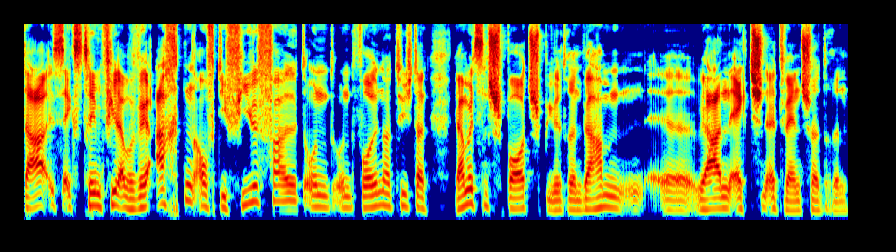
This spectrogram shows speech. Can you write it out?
da ist extrem viel, aber wir achten auf die Vielfalt und, und wollen natürlich dann, wir haben jetzt ein Sportspiel drin, wir haben äh, ja, ein Action-Adventure drin,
